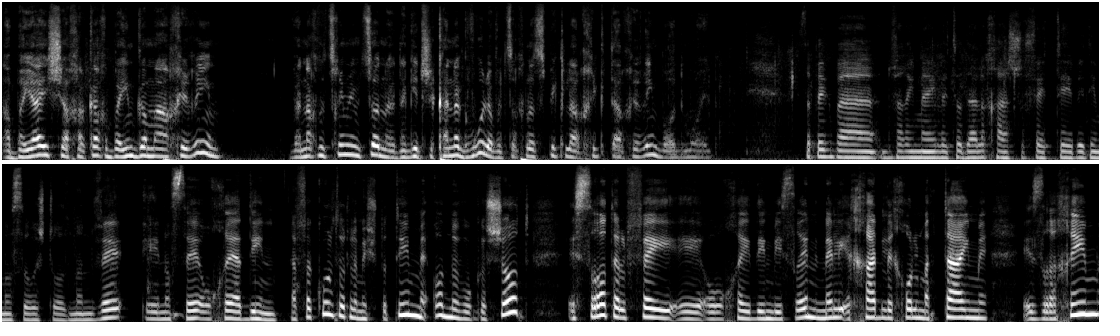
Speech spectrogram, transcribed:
הבעיה היא שאחר כך באים גם האחרים, ואנחנו צריכים למצוא, נגיד שכאן הגבול, אבל צריך להספיק להרחיק את האחרים בעוד מועד. נסתפק בדברים האלה. תודה לך, השופט אה, בדימוס אורי שטרוזמן. ונושא עורכי הדין. הפקולטות למשפטים מאוד מבוקשות, עשרות אלפי אה, עורכי דין בישראל, נדמה לי אחד לכל 200 אזרחים.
